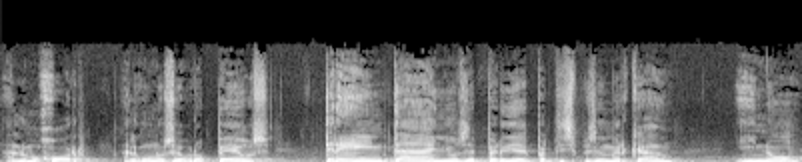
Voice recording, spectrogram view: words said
a lo mejor algunos europeos, 30 años de pérdida de participación de mercado y no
